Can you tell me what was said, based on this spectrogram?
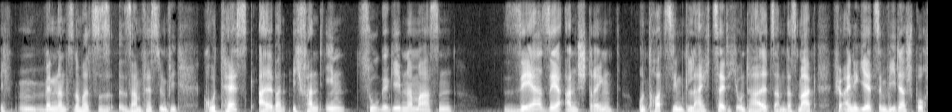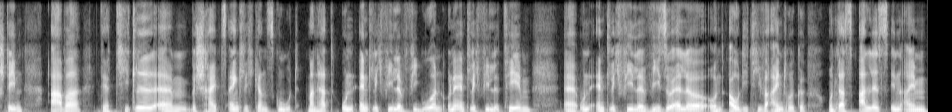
Ich, wenn man es nochmal zusammenfasst, irgendwie grotesk, albern. Ich fand ihn zugegebenermaßen sehr, sehr anstrengend und trotzdem gleichzeitig unterhaltsam. Das mag für einige jetzt im Widerspruch stehen, aber der Titel ähm, beschreibt es eigentlich ganz gut. Man hat unendlich viele Figuren, unendlich viele Themen, äh, unendlich viele visuelle und auditive Eindrücke und das alles in einem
